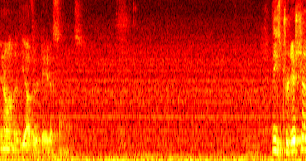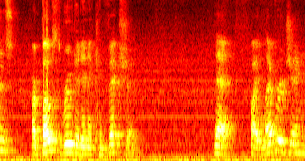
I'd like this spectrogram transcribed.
and on the, the other, data science. These traditions are both rooted in a conviction that by leveraging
